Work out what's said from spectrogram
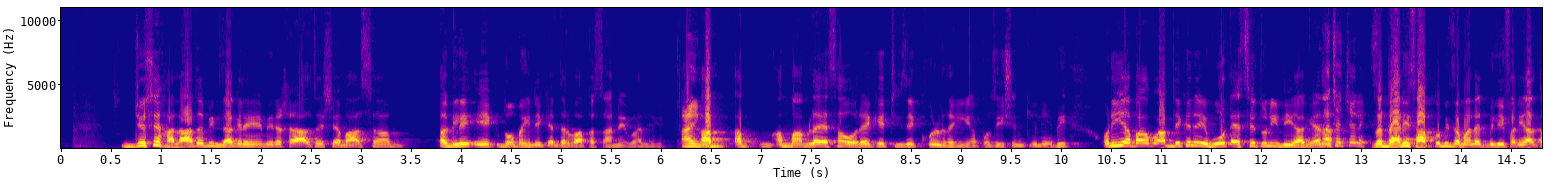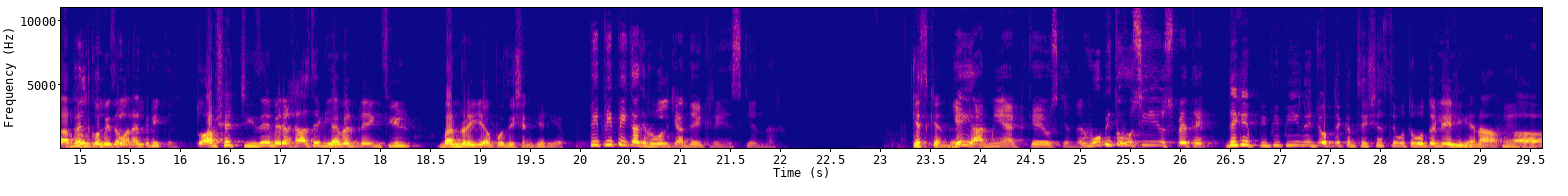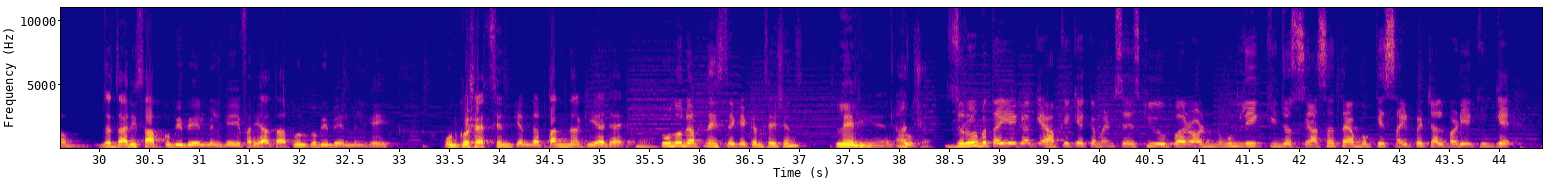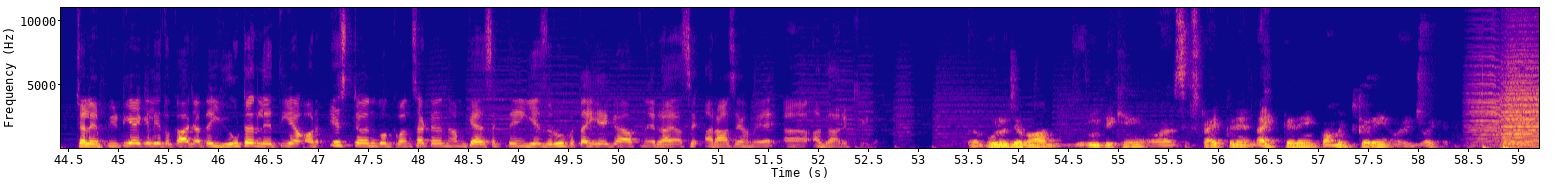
जैसे हालात अभी लग रहे हैं मेरे ख्याल से शहबाज साहब अगले एक दो महीने के अंदर वापस आने वाले हैं। अब अब अब मामला ऐसा हो रहा है कि चीज़ें खुल रही हैं अपोजिशन के लिए भी। और ये अब आप, आप देखें ना ये वोट ऐसे तो नहीं दिया गया ना। अच्छा चले। जरदारी साहब को भी जमानत मिली फरियाल तारकुल को भी जमानत मिली। तो अब शायद चीज़ें मेरे ख्याल से एक लेवल प्लेइंग फ़ील्ड बन रही है अपोजिशन के लिए। पीपीपी का रोल क्या देख रहे हैं इसके अंदर? किसके अंदर? यही आर्मी एक्ट के उसके अंदर। वो भी तो उसी उस पे थे। देखिए पीपीपी ने जो अपने कंसेशन थे वो तो वो तो ले लिए ना। हम्म। जरदारी साहब को भी बेल मिल गई फरियाल तारकुल को भी बेल मिल गई। उनको शायद सिंध के अंदर तंग ना किया जाए। हम्म। तो उन्होंने अपने हिस्से के कंसेशन ले लिए हैं। तो- अच्छा। ज़रूर बताइएगा कि आपके क्या कमेंट्स है इसके ऊपर और नून लीग की जो सियासत है वो किस साइड पे चल पड़ी है? क्योंकि चलें पीटीआई के लिए तो कहा जाता है यू टर्न लेती है और इस टर्न को कौन सा टर्न हम कह सकते हैं ये ज़रूर बताइएगा। अपने राय से आरा से हमें आगाह रखिएगा। बोलो जवान ज़रूर देखें और सब्सक्राइब करें लाइक करें कमेंट करें और एंजॉय करें।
